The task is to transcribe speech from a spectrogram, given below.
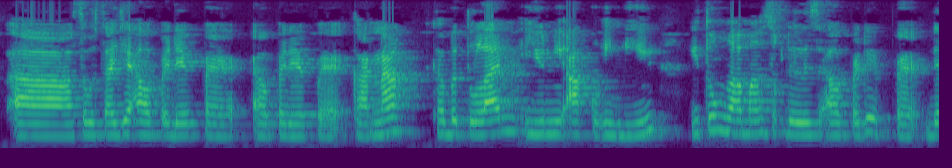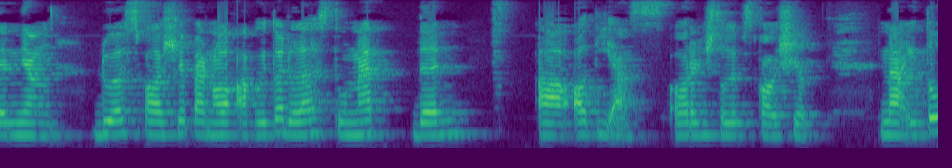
Uh, sebut saja LPDP LPDP karena kebetulan uni aku ini itu nggak masuk di list LPDP dan yang dua scholarship yang nolak aku itu adalah Stunet dan uh, OTS Orange Tulip Scholarship. Nah itu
